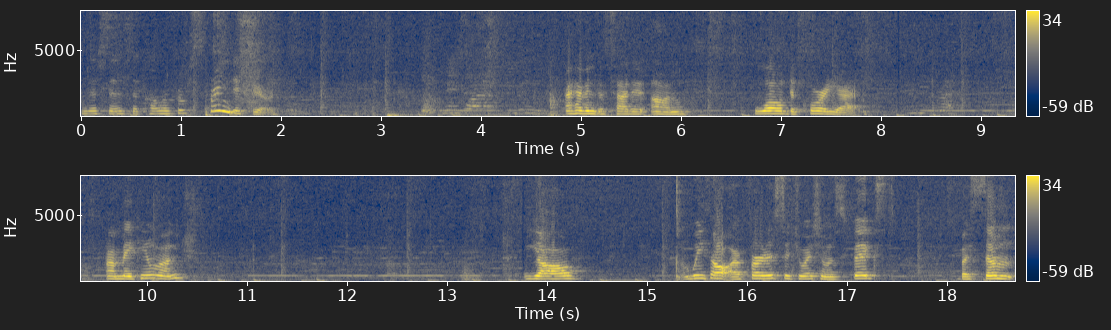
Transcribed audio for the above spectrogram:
This is the color for spring this year. I haven't decided on wall decor yet. I'm making lunch. Y'all, we thought our furnace situation was fixed, but some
